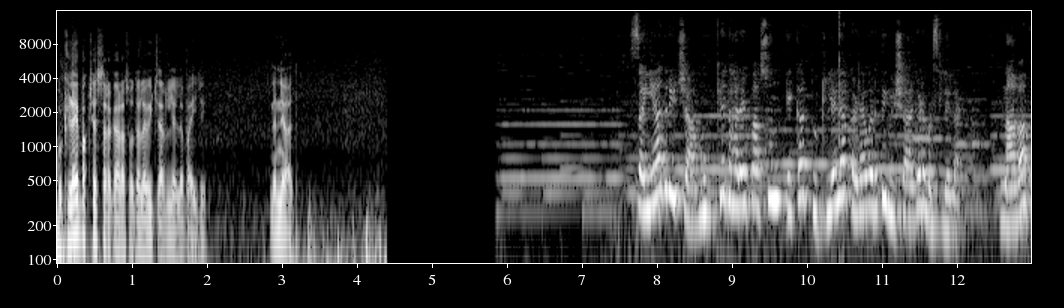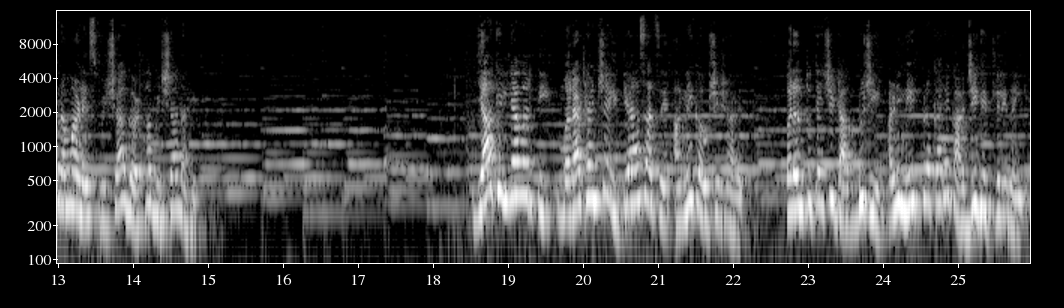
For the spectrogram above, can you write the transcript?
कुठल्याही पक्षात सरकार असो त्याला विचारलेलं पाहिजे. धन्यवाद. सह्याद्रीच्या मुख्य धारेपासून एका तुटलेल्या कड्यावरती विशाळगड वसलेला आहे. नावाप्रमाणेच विशाळगड हा विशाल आहे. या किल्ल्यावरती मराठ्यांच्या इतिहासाचे अनेक अवशेष आहेत परंतु त्याची डागडुजी आणि नीट प्रकारे काळजी घेतलेली नाहीये.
